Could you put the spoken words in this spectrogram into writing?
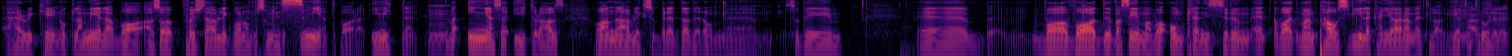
Harry Kane och Lamela var, alltså första halvlek var de som en smet bara, i mitten. Mm. Det var inga så här ytor alls, och andra halvlek så breddade de. Eh, så det. Eh, vad, vad, vad säger man, vad omklädningsrum, en, vad, vad en pausvila kan göra med ett lag, helt Mm, otroligt.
